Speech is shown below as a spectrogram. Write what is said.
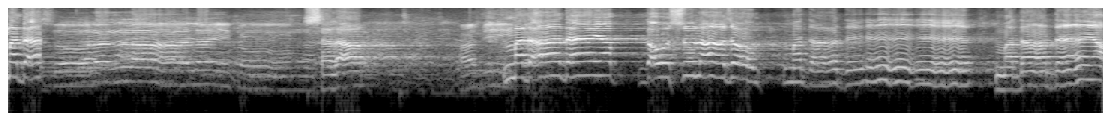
মাদা আলাইকুম সালাম। مدد يا غوث العظم مدد مدد يا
